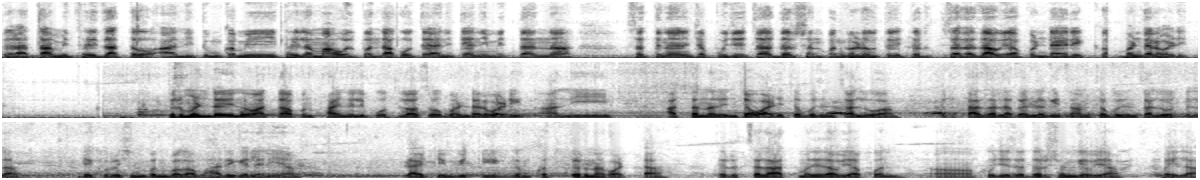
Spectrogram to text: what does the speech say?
तर आता आम्ही थंय जातो आणि तुमका मी थैला माहोल पण दाखवतोय आणि त्या निमित्तानं सत्यनारायणच्या पूजेचा दर्शन पण घडवतोय. तर चला जाऊया आपण डायरेक्ट भंडारवाडीत. तर मंडळीनो आता आपण फायनली पोहोचलो असो भंडारवाडीत आणि आता ना त्यांच्या वाडीचं भजन चालू हा तर ता झाला काय लगेच आमचं भजन चालू होतं डेकोरेशन पण बघा भारी केल्याने या. लायटिंग बिटिंग एकदम खतरनाक वाटता. तर चला आतमध्ये जाऊया आपण. पूजेचं दर्शन घेऊया पहिला.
